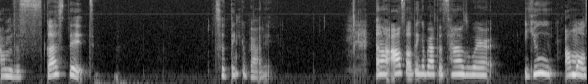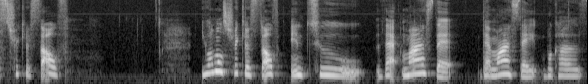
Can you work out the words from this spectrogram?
I'm disgusted to think about it. And I also think about the times where you almost trick yourself. You almost trick yourself into that mindset, that mind state, because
